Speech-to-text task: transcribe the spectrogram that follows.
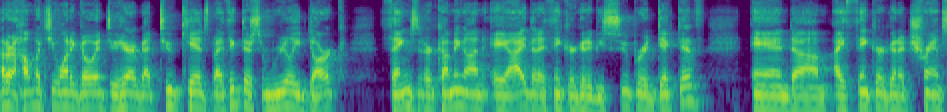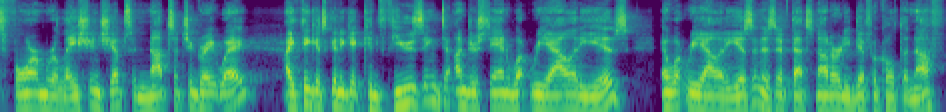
I don't know how much you want to go into here. I've got two kids, but I think there's some really dark things that are coming on AI that I think are going to be super addictive and um, I think are going to transform relationships in not such a great way. I think it's going to get confusing to understand what reality is and what reality isn't, as if that's not already difficult enough.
